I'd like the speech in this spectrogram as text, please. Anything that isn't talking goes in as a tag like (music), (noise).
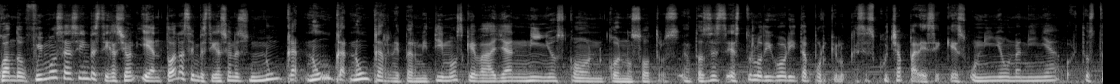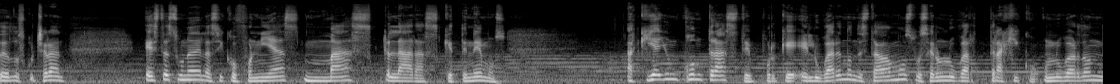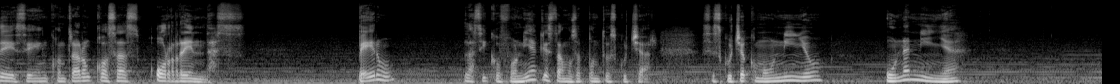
cuando fuimos a esa investigación y en todas las investigaciones nunca, nunca, nunca le permitimos que vayan niños con, con, nosotros. Entonces esto lo digo ahorita porque lo que se escucha parece que es un niño o una niña, ahorita ustedes lo escucharán. Esta es una de las psicofonías más claras que tenemos. Aquí hay un contraste porque el lugar en donde estábamos pues era un lugar trágico, un lugar donde se encontraron cosas horrendas. Pero la psicofonía que estamos a punto de escuchar se escucha como un niño, una niña,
